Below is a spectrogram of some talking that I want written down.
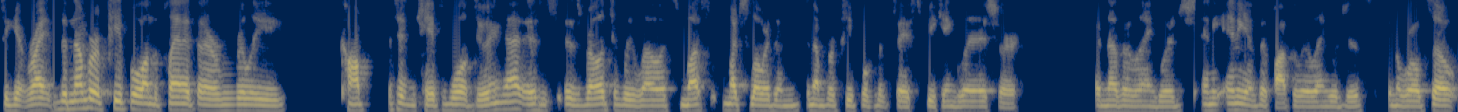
to get right. The number of people on the planet that are really competent and capable of doing that is is relatively low. It's much much lower than the number of people that say speak English or another language, any any of the popular languages in the world. So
